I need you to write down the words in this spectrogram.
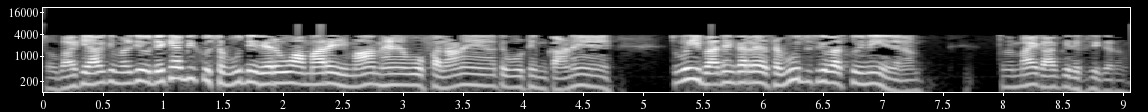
تو باقی آپ کی مرضی، وہ دیکھیں، ابھی کوئی ثبوت نہیں دے رہے وہ ہمارے امام ہیں، وہ فلانے ہیں، تو وہ ٹمکانے ہیں۔ تو وہی باتیں کر رہے ہیں، ثبوت اس کے پاس کوئی نہیں ہے جناب۔ تو میں مائک آپ کی ریفری کر رہا ہوں۔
